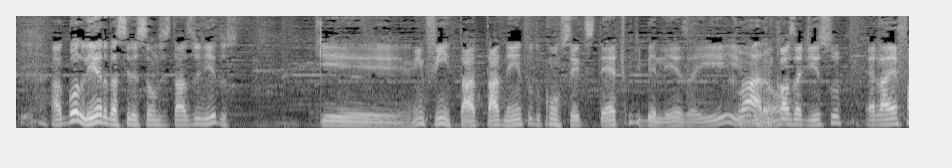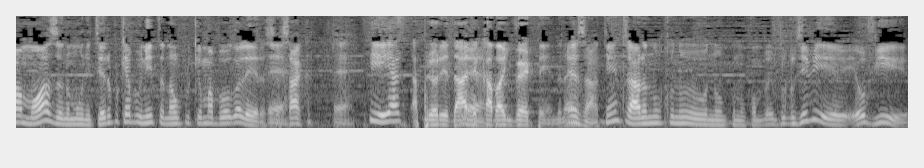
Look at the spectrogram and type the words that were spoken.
a goleira da seleção dos Estados Unidos, que, enfim, tá, tá dentro do conceito estético de beleza aí, Claro. e por causa disso, ela é famosa no mundo inteiro porque é bonita, não porque é uma boa goleira, você É. saca? É. E a, A prioridade É. acaba invertendo, né? Exato, e entraram no, no, no, no- Inclusive, eu vi.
